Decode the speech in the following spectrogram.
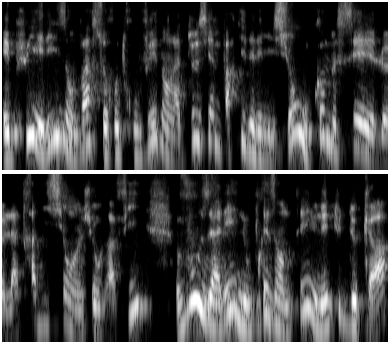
Et puis Élise, on va se retrouver dans la deuxième partie de l'émission où, comme c'est la tradition en géographie, vous allez nous présenter une étude de cas,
